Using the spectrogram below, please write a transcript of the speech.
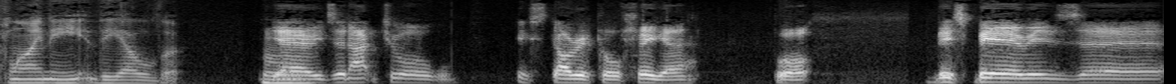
Pliny the Elder. Yeah, he's an actual historical figure, but this beer is uh,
